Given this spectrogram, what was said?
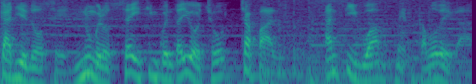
Calle 12, número 658, Chapal, Antigua Mercabodega.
